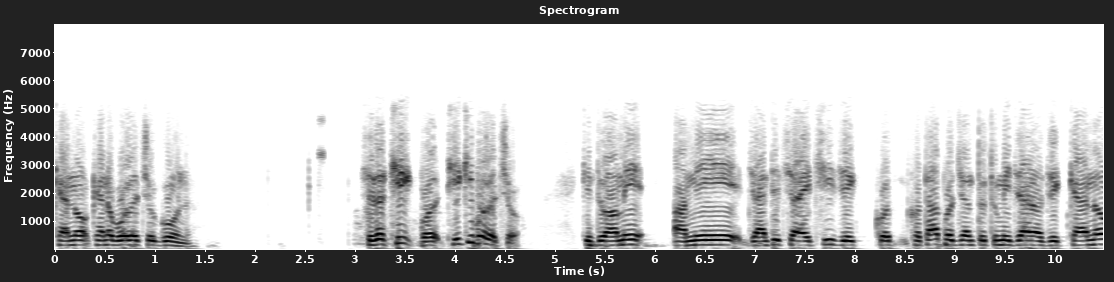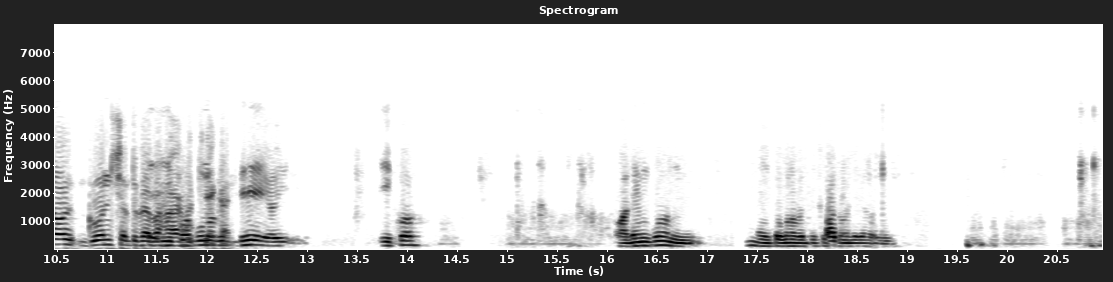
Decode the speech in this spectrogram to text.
কেন- কেন বলেছ গুণ? সেটা ঠিক ঠিকই বলেছ। কিন্তু আমি আমি জানতে চাইছি যে কোথা পর্যন্ত তুমি জানো যে কেন গুণ শব্দ ব্যবহার হচ্ছে ইকো গুণ না ইকো গুণবৃদ্ধি সূত্র অনুযায়ী হবে অসুবিধা হচ্ছে এ-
